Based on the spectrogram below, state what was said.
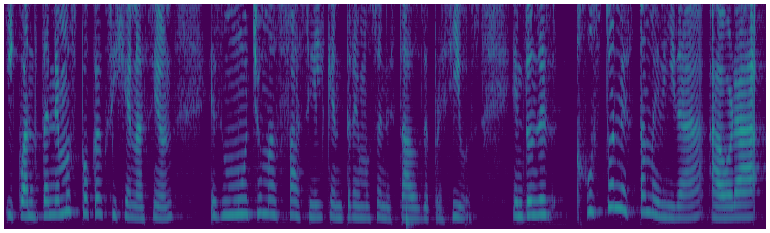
Y cuando tenemos poca oxigenación, es mucho más fácil que entremos en estados depresivos. Entonces, justo en esta medida, ahora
